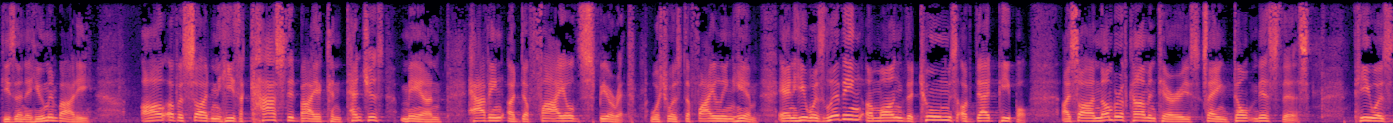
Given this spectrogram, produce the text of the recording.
He's in a human body. All of a sudden, he's accosted by a contentious man having a defiled spirit, which was defiling him. And he was living among the tombs of dead people. I saw a number of commentaries saying, don't miss this. He was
